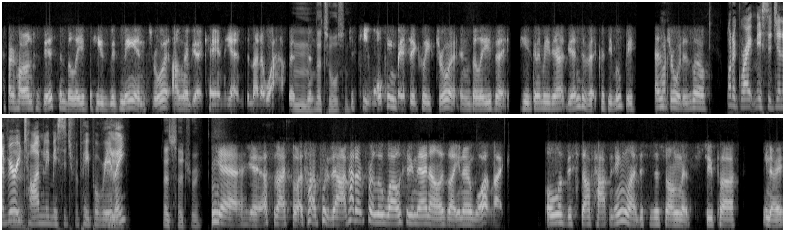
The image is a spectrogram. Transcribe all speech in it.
if I hold on to this and believe that he's with me and through it, I'm going to be okay in the end, no matter what happens. Mm, that's awesome. just keep walking basically through it and believe that he's going to be there at the end of it because he will be, and What- through it as well. what a great message and a very Yeah. timely message for people, really. That's so true. Yeah, yeah, that's what I thought. That's why I put it out. I've had it for a little while sitting there, and I was like, you know what? Like, all of this stuff happening, like, this is a song that's super, you know,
